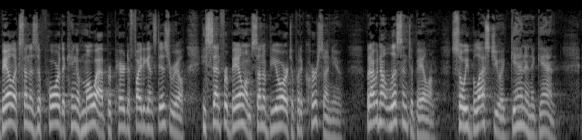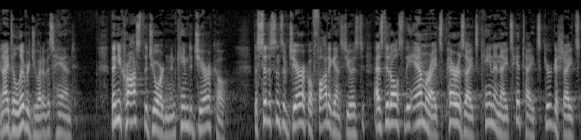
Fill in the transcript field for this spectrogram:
Balak, son of Zippor, the king of Moab, prepared to fight against Israel, he sent for Balaam, son of Beor, to put a curse on you. But I would not listen to Balaam, so he blessed you again and again, and I delivered you out of his hand. Then you crossed the Jordan and came to Jericho. The citizens of Jericho fought against you, as, as did also the Amorites, Perizzites, Canaanites, Hittites, Girgashites,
